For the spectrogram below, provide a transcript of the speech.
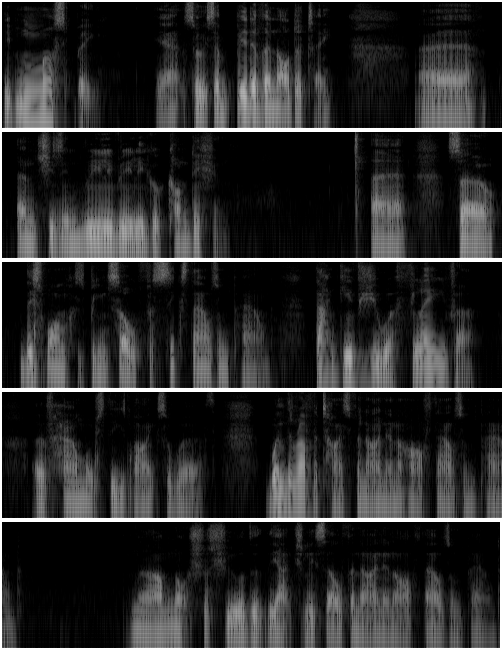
It must be, yeah. So it's a bit of an oddity. Uh, and she's in really, really good condition. Uh, so this one has been sold for £6,000. That gives you a flavour of how much these bikes are worth when they're advertised for £9,500. No, I'm not so sure that they actually sell for nine and a half thousand pound.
